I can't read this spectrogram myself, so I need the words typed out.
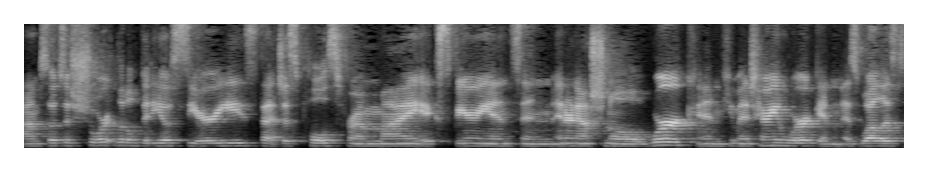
Um, so it's a short little video series that just pulls from my experience in international work and humanitarian work, and as well as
